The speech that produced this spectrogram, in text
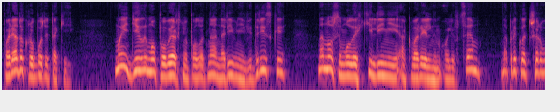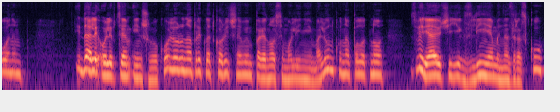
Порядок роботи такий. Ми ділимо поверхню полотна на рівні відрізки, наносимо легкі лінії акварельним олівцем, наприклад, червоним, і далі олівцем іншого кольору, наприклад, коричневим, переносимо лінії малюнку на полотно, звіряючи їх з лініями на зразку,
